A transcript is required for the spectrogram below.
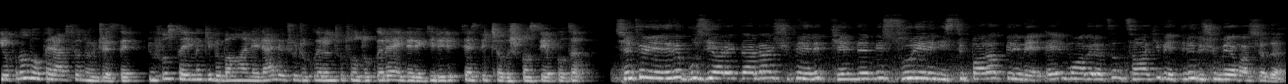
Yapılan operasyon öncesi nüfus sayımı gibi bahanelerle çocukların tutuldukları evlere girilip tespit çalışması yapıldı. Çete üyeleri bu ziyaretlerden şüphelenip kendilerini Suriye'nin istihbarat birimi El Muhaberat'ın takip ettiğini düşünmeye başladı.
